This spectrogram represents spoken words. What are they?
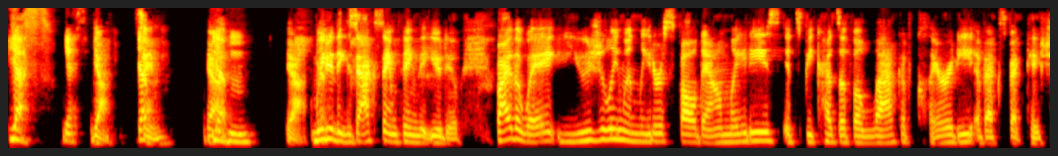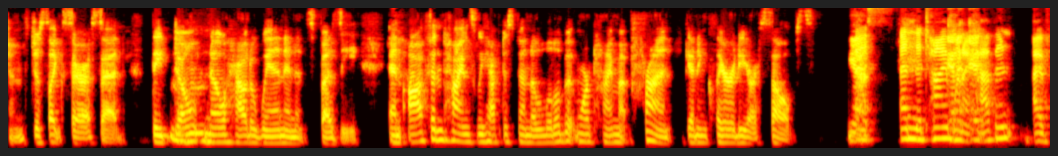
Yes. Yes. Yep. Same. Yeah. Mhm. Yeah, we do the exact same thing that you do. By the way, usually when leaders fall down, ladies, it's because of a lack of clarity of expectations. Just like Sarah said, they don't Mhm. know how to win and it's fuzzy. And oftentimes we have to spend a little bit more time up front getting clarity ourselves. Yes. And the time when And- I haven't, I've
